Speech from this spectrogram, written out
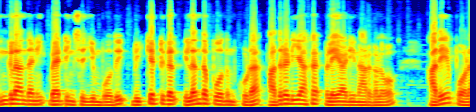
இங்கிலாந்து அணி பேட்டிங் செய்யும் போது விக்கெட்டுகள் இழந்த போதும் கூட அதிரடியாக விளையாடினார்களோ அதே போல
